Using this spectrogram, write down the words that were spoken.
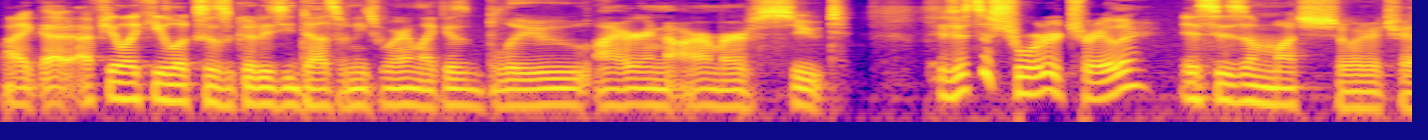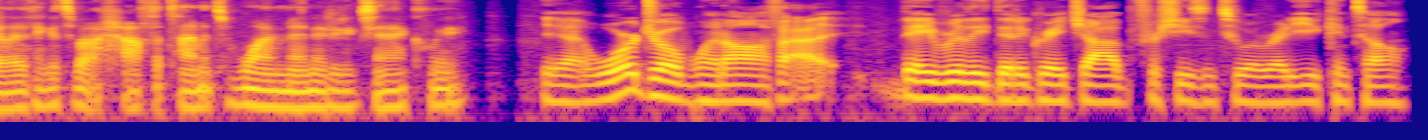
Like I, I feel like he looks as good as he does when he's wearing like his blue iron armor suit. Is this a shorter trailer? This is a much shorter trailer. I think it's about half the time. It's one minute exactly. Yeah, wardrobe went off. I, they really did a great job for season two already. You can tell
